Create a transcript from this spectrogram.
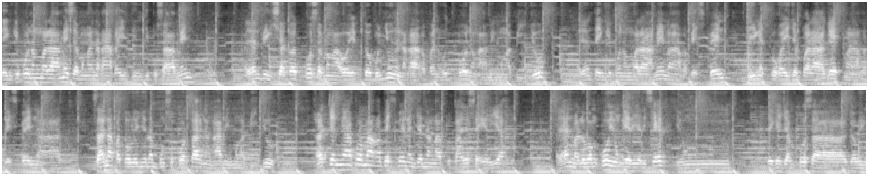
thank you po ng marami sa mga nakakaintindi po sa amin. Ayan, big shoutout po sa mga OFW na nakakapanood po ng aming mga video. Ayan, thank you po ng marami mga ka-best friend. Ingat po kayo dyan palagi mga ka-best friend. At sana patuloy nyo lang pong suportahan ng aming mga video. At yan nga po mga ka-best friend, nandyan na nga po tayo sa area. Ayan, maluwang po yung area ni Sir. Yung Teka dyan po sa gawing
